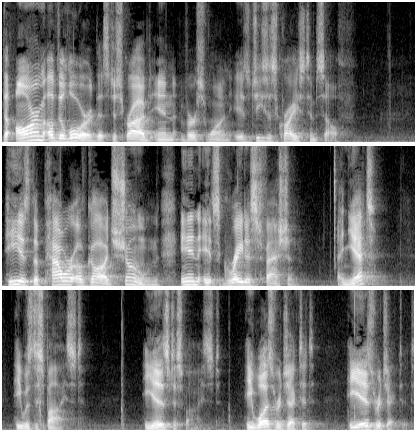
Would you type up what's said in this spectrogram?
The arm of the Lord that's described in verse 1 is Jesus Christ Himself. He is the power of God shown in its greatest fashion. And yet, He was despised. He is despised. He was rejected. He is rejected.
